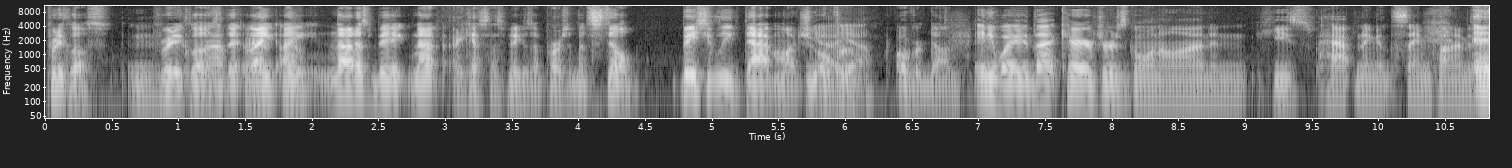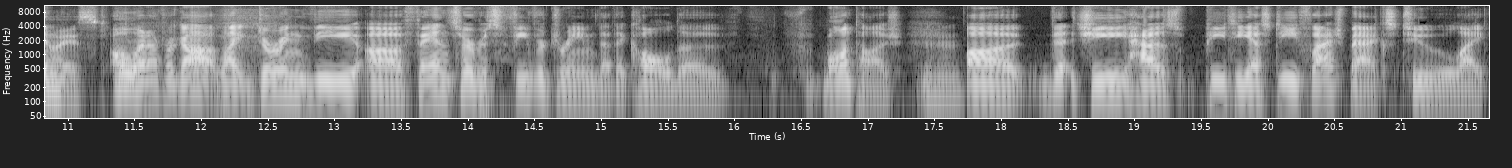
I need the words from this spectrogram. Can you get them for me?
pretty close. Pretty close. That- fair, like yeah. I not as big, not I guess as big as a person, but still basically that much Yeah, over yeah. overdone. anyway, that character is going on, and he's happening at the same time as And Geist. oh, and I forgot, like during the uh, fan service fever dream that they called uh, montage, Mm-hmm. uh, that she has PTSD flashbacks to like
